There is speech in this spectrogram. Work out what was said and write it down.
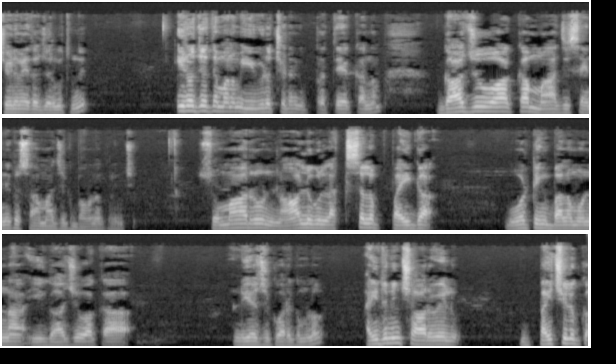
చేయడం అయితే జరుగుతుంది. ఈరోజు అయితే మనం ఈ వీడియో చేయడానికి ప్రత్యేక కారణం గాజువాక మాజీ సైనిక సామాజిక భవనం గురించి. సుమారు నాలుగు లక్షల పైగా ఓటింగ్ బలం ఉన్న ఈ గాజువాక నియోజకవర్గంలో ఐదు నుంచి ఆరు వేలు పైచిలుక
